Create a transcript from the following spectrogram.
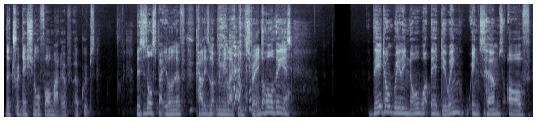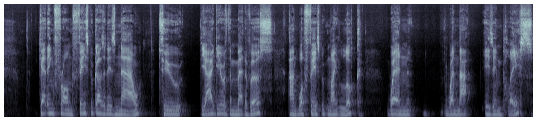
the traditional format of, of groups. This is all speculative. Callie's looking at me like i'm strange. The whole thing yeah. is they don't really know what they're doing in terms of getting from facebook as it is now to the idea of the metaverse and what Facebook might look when when that is in place.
